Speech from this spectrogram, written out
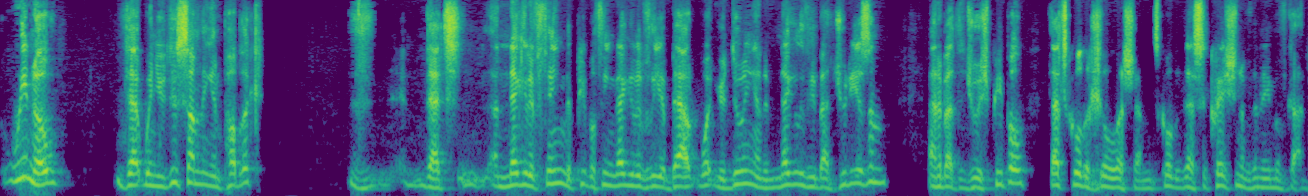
we know that when you do something in public, that's a negative thing that people think negatively about what you're doing and negatively about Judaism and about the Jewish people. That's called a chil Hashem. It's called the desecration of the name of God.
